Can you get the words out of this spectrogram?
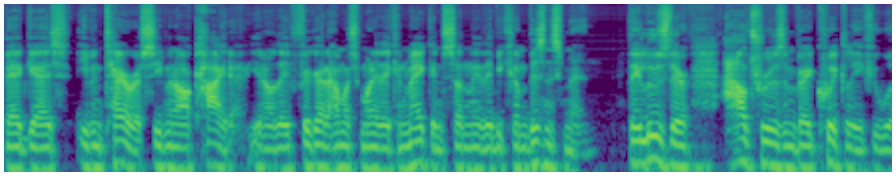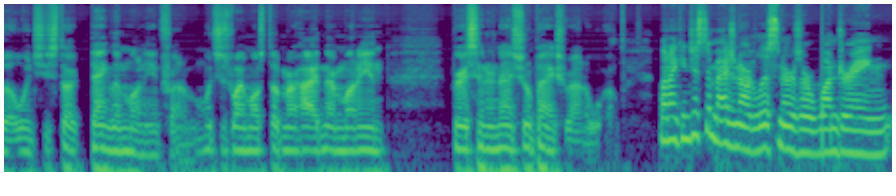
bad guys, even terrorists, even Al Qaeda, you know, they figure out how much money they can make and suddenly they become businessmen they lose their altruism very quickly, if you will, once you start dangling money in front of them, which is why most of them are hiding their money in various international banks around the world. But I can just imagine our listeners are wondering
